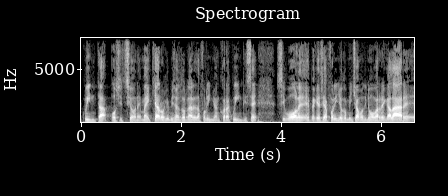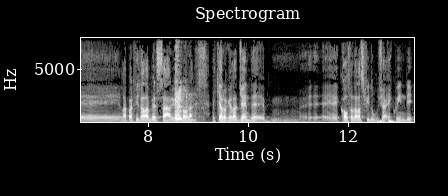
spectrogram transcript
quinta posizione, ma è chiaro che bisogna tornare da Foligno ancora quinti se si vuole, perché se a Foligno cominciamo di nuovo a regalare eh, la partita all'avversario, allora è chiaro che la gente è colta dalla sfiducia e quindi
